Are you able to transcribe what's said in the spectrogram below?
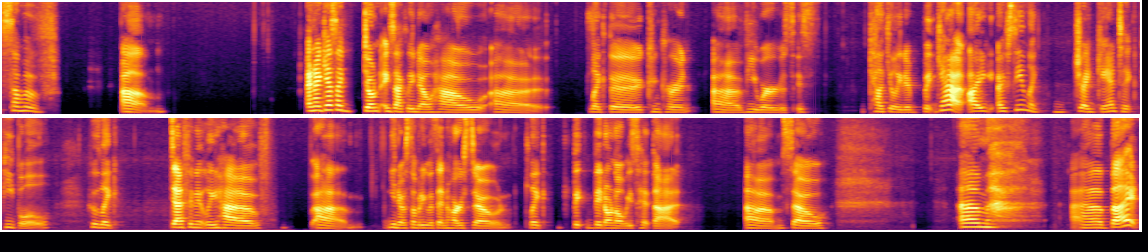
some of um and I guess I don't exactly know how uh like the concurrent uh viewers is calculated, but yeah, I I've seen like gigantic people who like definitely have um you know somebody within Hearthstone like they, they don't always hit that. Um so um uh but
